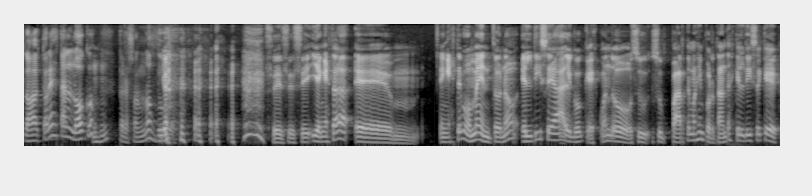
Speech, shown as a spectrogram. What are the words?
Los actores están locos, pero son unos duros. Sí, sí, sí. Y en esta, eh, en este momento, ¿no? Él dice algo que es cuando su, su parte más importante es que él dice que,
